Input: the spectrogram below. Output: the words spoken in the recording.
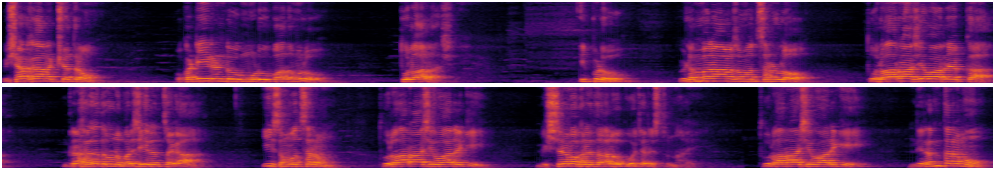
విశాఖ నక్షత్రం ఒకటి రెండు మూడు పాదములు తులారాశి. ఇప్పుడు విళంబనామ సంవత్సరంలో తులారాశి వారి యొక్క గ్రహగతులను పరిశీలించగా ఈ సంవత్సరం తులారాశి వారికి మిశ్రమ ఫలితాలు గోచరిస్తున్నాయి. తులారాశి వారికి నిరంతరము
